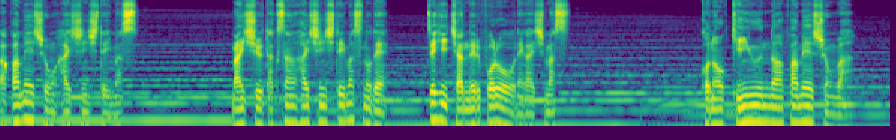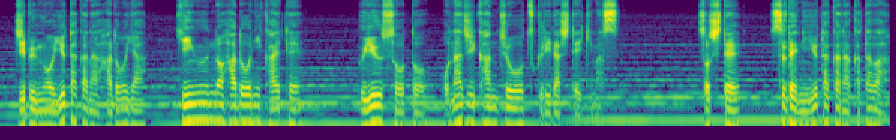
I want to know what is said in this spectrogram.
アファメーションを配信しています。毎週たくさん配信していますのでぜひチャンネルフォローをお願いします。この金運のアファメーションは自分を豊かな波動や金運の波動に変えて富裕層と同じ感情を作り出していきます。そしてすでに豊かな方は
